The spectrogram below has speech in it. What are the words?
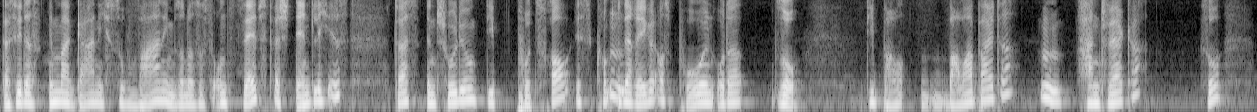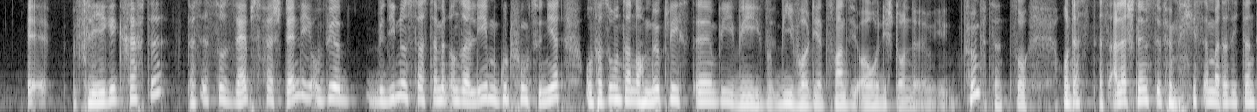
dass wir das immer gar nicht so wahrnehmen, sondern dass es für uns selbstverständlich ist, dass, Entschuldigung, die Putzfrau ist, kommt in der Regel aus Polen oder so. Die Bau Bauarbeiter, Handwerker, so, äh, Pflegekräfte, das ist so selbstverständlich und wir bedienen uns das, damit unser Leben gut funktioniert und versuchen dann noch möglichst irgendwie, wie, wie wollt ihr 20 Euro die Stunde? Irgendwie 15, so. Und das, das Allerschlimmste für mich ist immer, dass ich dann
